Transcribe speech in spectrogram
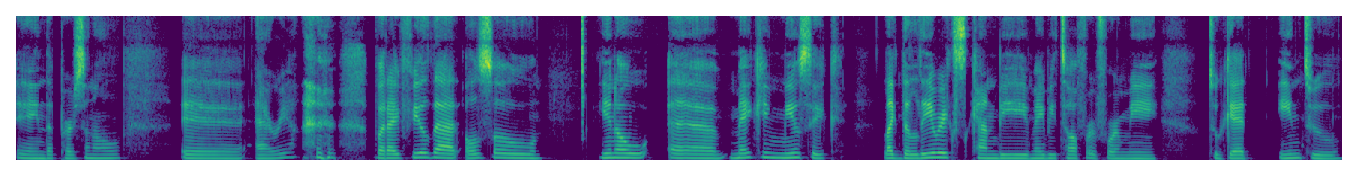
in the personal uh, area. But i feel that also you know uh, making music like the lyrics can be maybe tougher for me to get into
